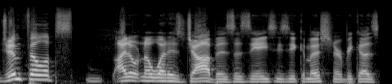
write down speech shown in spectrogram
Jim Phillips, I don't know what his job is as the ACC commissioner because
